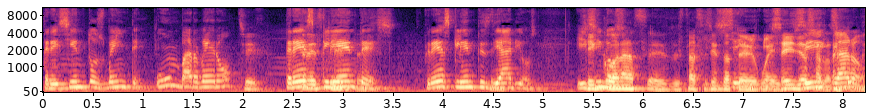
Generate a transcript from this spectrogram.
328.320. Un barbero, Sí. tres, Tres clientes, tres clientes diarios. Y Cinco si nos- horas eh, estás haciéndote Sí, güey. y seis días Sí, a la claro.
